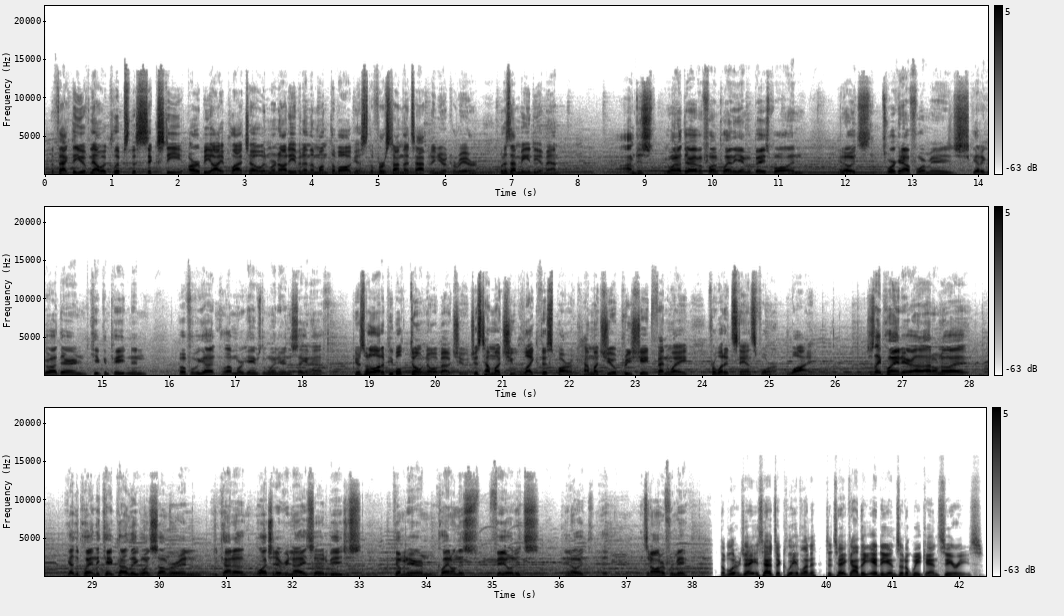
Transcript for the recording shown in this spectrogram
The fact that you have now eclipsed the 60 RBI plateau, and we're not even in the month of August, the first time that's happened in your career. What does that mean to you, man? I'm just going out there having fun, playing the game of baseball, and you know, it's it's working out for me. You just got to go out there and keep competing and hopefully we got a lot more games to win here in the second half. Here's what a lot of people don't know about you just how much you like this park, how much you appreciate Fenway for what it stands for. Why? Just like playing here. I, I don't know. I got to play in the Cape Cod League one summer and you kind of watch it every night. So to be just coming here and playing on this field, it's, you know, it, it, it's an honor for me. The Blue Jays head to Cleveland to take on the Indians in a weekend series.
